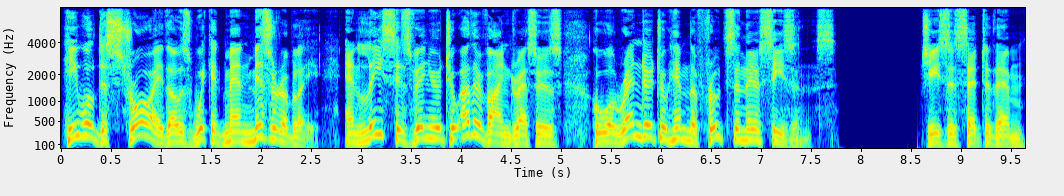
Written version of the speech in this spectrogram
He will destroy those wicked men miserably, and lease his vineyard to other vine dressers, who will render to him the fruits in their seasons. Jesus said to them,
